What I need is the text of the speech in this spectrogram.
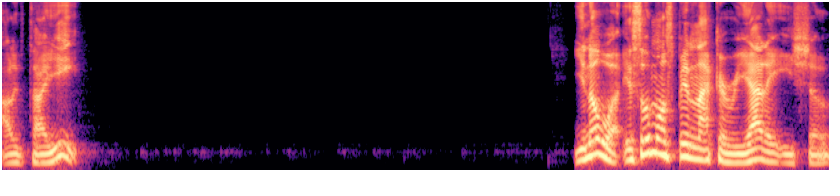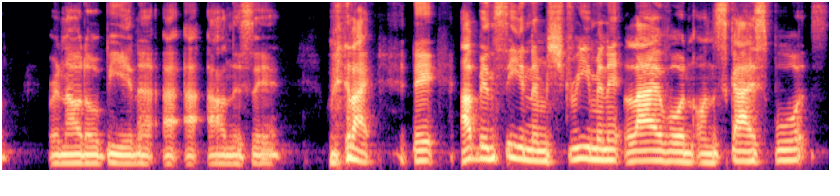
Al Tai. You know what? It's almost been like a reality show. Ronaldo being a, a, a on this like they I've been seeing them streaming it live on on Sky Sports.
